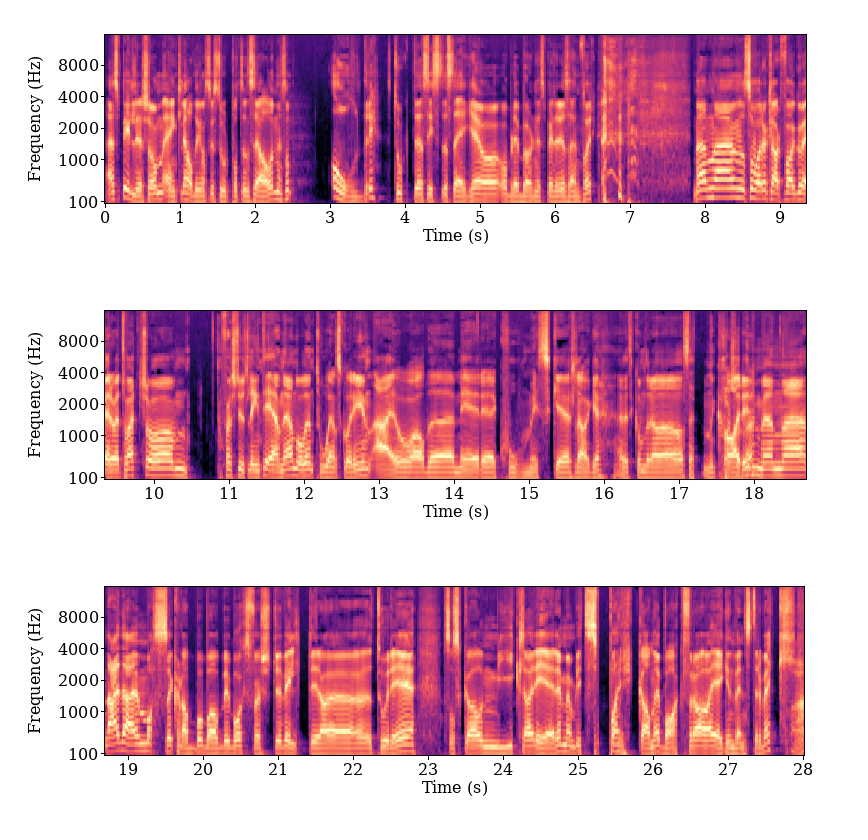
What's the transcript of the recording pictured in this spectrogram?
En spiller som egentlig hadde ganske stort potensial, men som aldri tok det siste steget og, og ble Burnley-spiller istedenfor. men eh, så var det klart for Aguero etter hvert, og Først utligning til 1-1, og den 2-1-skåringen er jo av det mer komiske slaget. Jeg vet ikke om dere har sett den, karer, men eh, Nei, det er jo masse klabb og babb i boks. Først velter uh, Touré, så skal Mi klarere, men blitt sparka ned bakfra av egen venstrebekk. Ja.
